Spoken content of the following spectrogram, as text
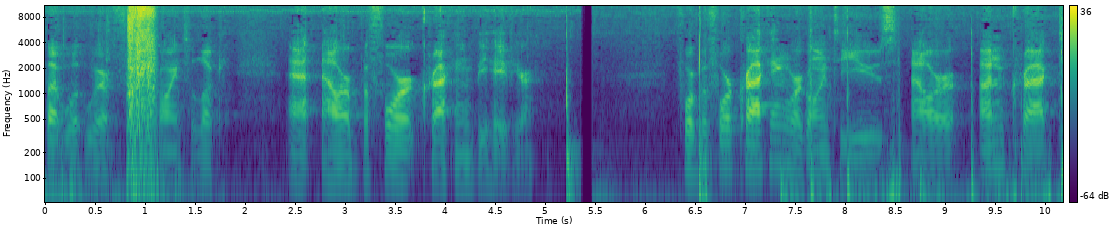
but we're first going to look at our before cracking behavior. For before cracking, we're going to use our uncracked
